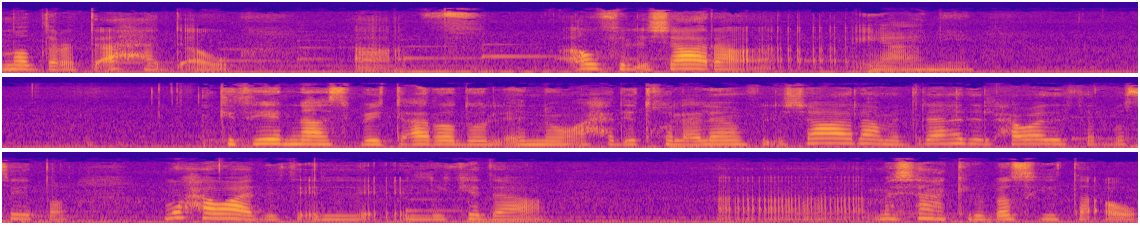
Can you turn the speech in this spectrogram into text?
نظرة أحد أو أو في الإشارة يعني كثير ناس بيتعرضوا لأنه أحد يدخل عليهم في الإشارة. مدري هذه الحوادث البسيطة مو حوادث اللي, اللي كذا مشاكل بسيطة أو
